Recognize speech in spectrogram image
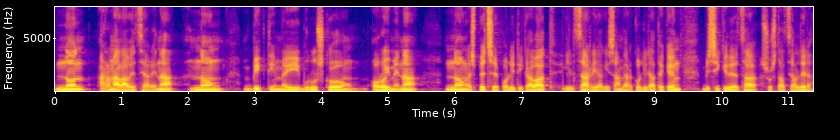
non armagabetzearena, non biktimei buruzko oroimena, non espetxe politika bat giltzarriak izan beharko lirateken bizikidetza sustatze aldera.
